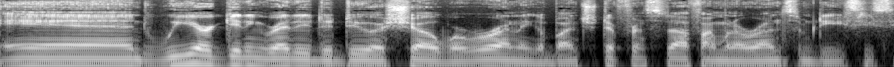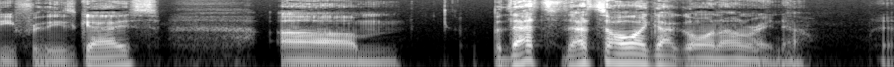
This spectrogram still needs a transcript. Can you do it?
and we are getting ready to do a show where we're running a bunch of different stuff. I'm going to run some DCC for these guys. Um, but that's that's all I got going on right now. Yeah.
